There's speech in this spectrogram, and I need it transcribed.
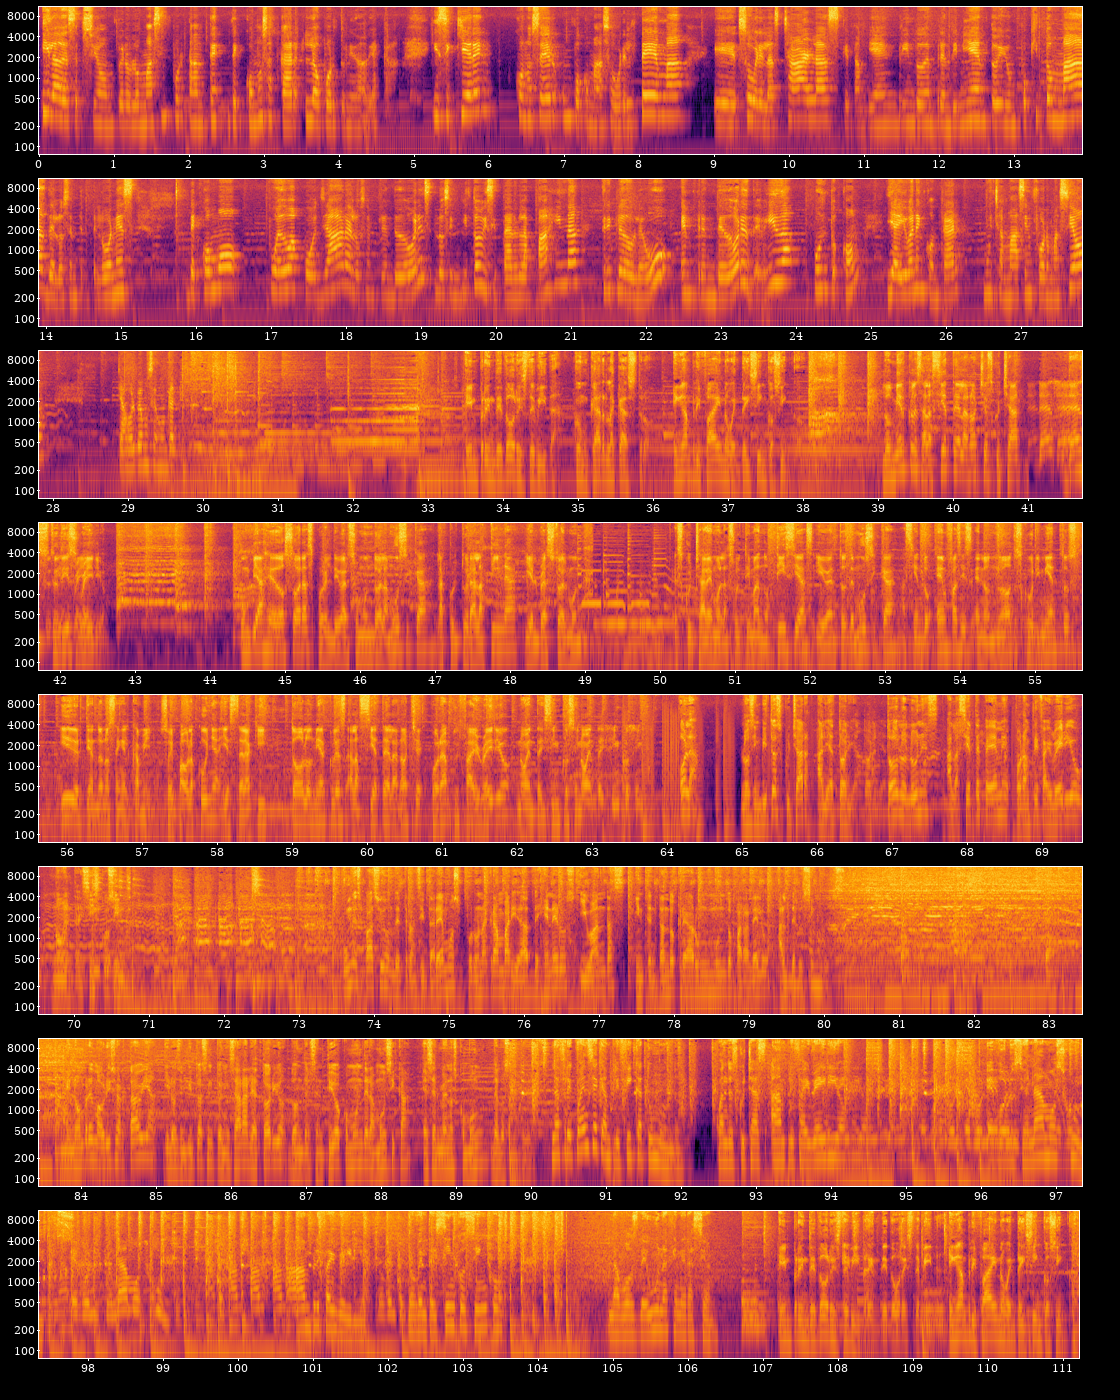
y la decepción, pero lo más importante de cómo sacar la oportunidad de acá. Y si quieren conocer un poco más sobre el tema, eh, sobre las charlas que también brindo de emprendimiento y un poquito más de los entretelones de cómo puedo apoyar a los emprendedores, los invito a visitar la página www.emprendedoresdevida.com y ahí van a encontrar mucha más información. Ya volvemos en un ratito. Emprendedores de Vida con Carla Castro en Amplify 955. Los miércoles a las 7 de la noche escuchad Dance to This Radio un viaje de dos horas por el diverso mundo de la música, la cultura latina y el resto del mundo. Escucharemos las últimas noticias y eventos de música, haciendo énfasis en los nuevos descubrimientos y divirtiéndonos en el camino. Soy Paula Cuña y estaré aquí todos los miércoles a las 7 de la noche por Amplify Radio 955. Hola, los invito a escuchar Aleatoria todos los lunes a las 7 pm por Amplify Radio 955 un espacio donde transitaremos por una gran variedad de géneros y bandas intentando crear un mundo paralelo al de los singles. Mi nombre es Mauricio Artavia y los invito a sintonizar aleatorio donde el sentido común de la música es el menos común de los sentidos. La frecuencia que amplifica tu mundo. Cuando escuchas Amplify Radio, evolucionamos juntos. Evolucionamos juntos. Amplify Radio 955 La voz de una generación. Emprendedores de vida. Emprendedores de vida. En Amplify 955.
